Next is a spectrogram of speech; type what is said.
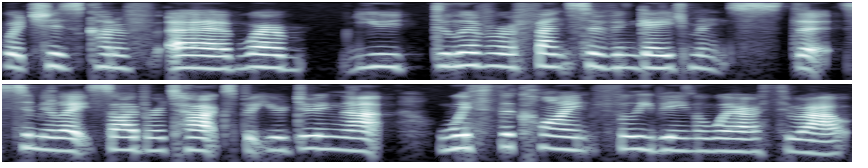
which is kind of uh, where you deliver offensive engagements that simulate cyber attacks, but you're doing that with the client fully being aware throughout.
